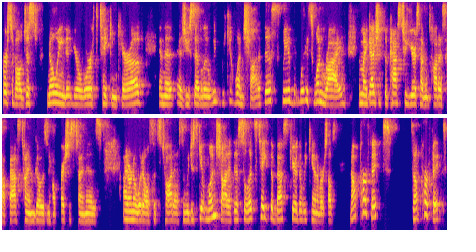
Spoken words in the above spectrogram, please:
first of all, just knowing that you're worth taking care of. And that, as you said, Lou, we, we get one shot at this. We have, it's one ride. And my gosh, if the past two years haven't taught us how fast time goes and how precious time is, I don't know what else it's taught us. And we just get one shot at this. So let's take the best care that we can of ourselves. Not perfect. It's not perfect.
